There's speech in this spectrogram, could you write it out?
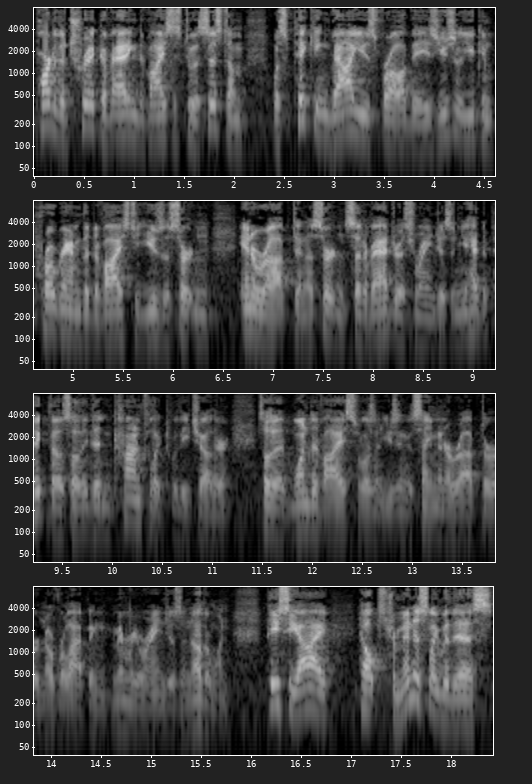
part of the trick of adding devices to a system was picking values for all of these. Usually you can program the device to use a certain interrupt and a certain set of address ranges, and you had to pick those so they didn't conflict with each other, so that one device wasn't using the same interrupt or an overlapping memory range as another one. PCI helps tremendously with this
